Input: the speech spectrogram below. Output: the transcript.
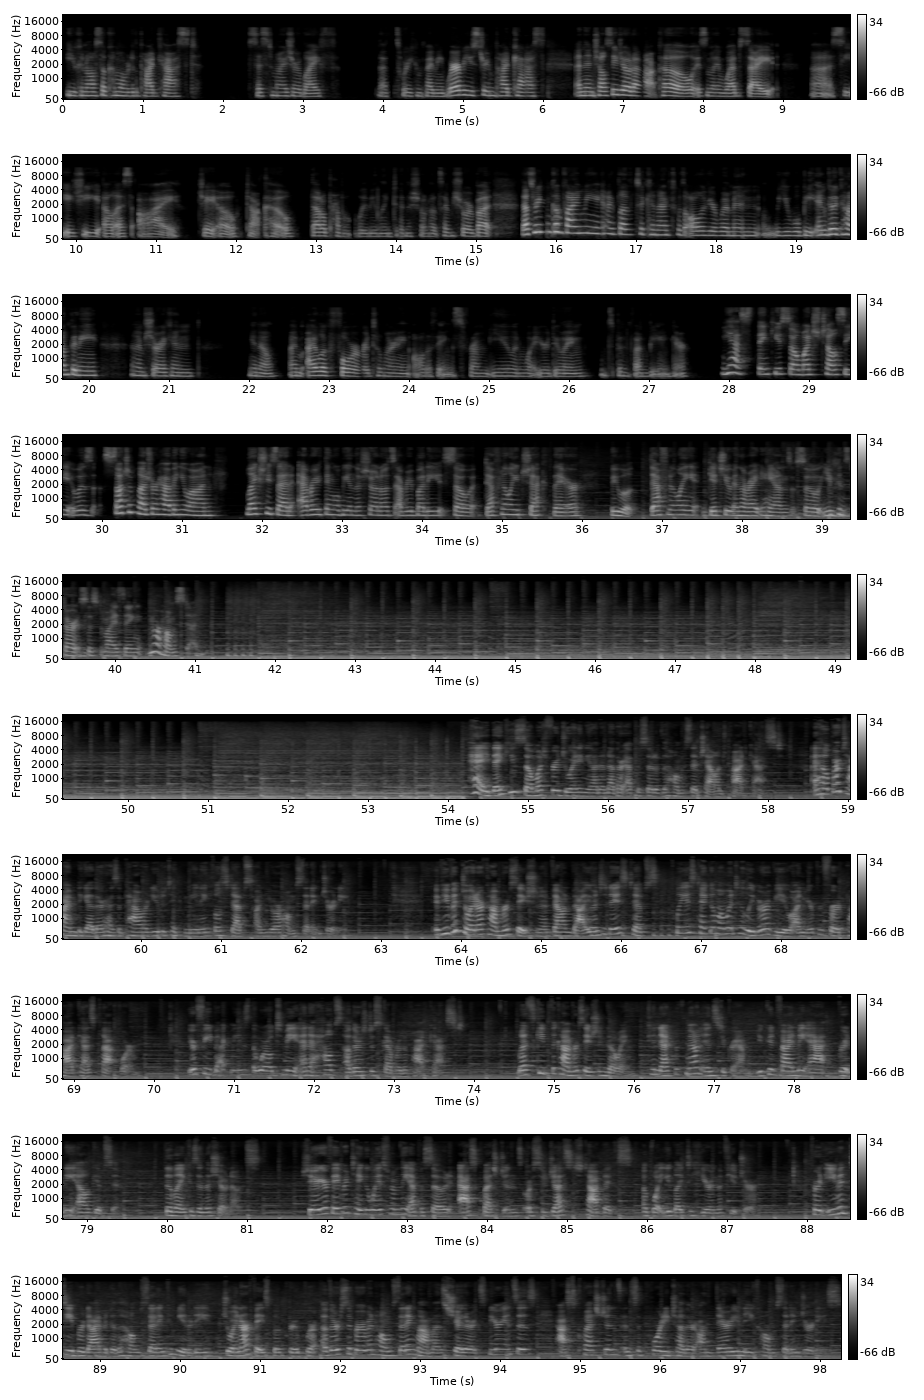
you can also come over to the podcast, Systemize Your Life. That's where you can find me, wherever you stream podcasts. And then chelsijo.co is my website, uh, C H E L S I J O.co that'll probably be linked in the show notes, I'm sure. But that's where you can come find me. I'd love to connect with all of your women. You will be in good company, and I'm sure I can, you know, I'm I look forward to learning all the things from you and what you're doing. It's been fun being here. Yes, thank you so much, Chelsi. It was such a pleasure having you on. Like she said, everything will be in the show notes, everybody. So definitely check there. We will definitely get you in the right hands so you can start systemizing your homestead. Hey, thank you so much for joining me on another episode of the Homestead Challenge podcast. I hope our time together has empowered you to take meaningful steps on your homesteading journey. If you've enjoyed our conversation and found value in today's tips, please take a moment to leave a review on your preferred podcast platform. Your feedback means the world to me and it helps others discover the podcast. Let's keep the conversation going. Connect with me on Instagram. You can find me at Brittany L. Gibson. The link is in the show notes. Share your favorite takeaways from the episode, ask questions, or suggest topics of what you'd like to hear in the future. For an even deeper dive into the homesteading community, join our Facebook group where other suburban homesteading mamas share their experiences, ask questions, and support each other on their unique homesteading journeys.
